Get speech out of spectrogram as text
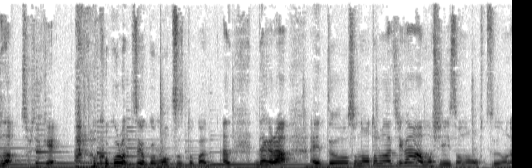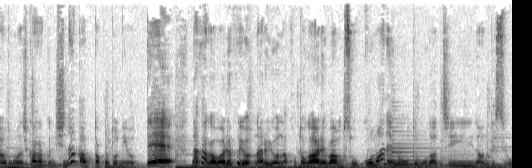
ただそれだけ あの心を強く持つとかあだから、えっと、そのお友達がもしその普通の、ね、お友達価格にしなかったことによって仲が悪くなるようなことがあればもうそこまでのお友達なんですよ。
